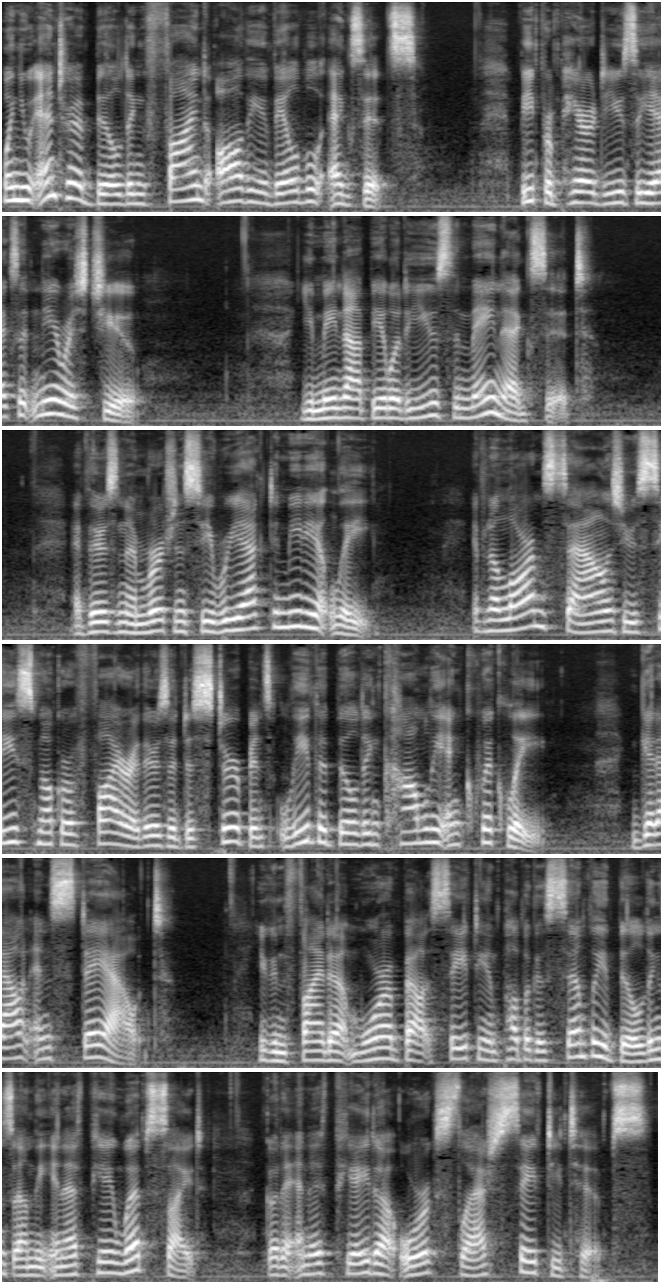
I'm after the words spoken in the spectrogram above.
When you enter a building, find all the available exits. Be prepared to use the exit nearest you. You may not be able to use the main exit. If there's an emergency, react immediately. If an alarm sounds, you see smoke or fire, there's a disturbance, leave the building calmly and quickly. Get out and stay out. You can find out more about safety in public assembly buildings on the NFPA website. Go to nfpa.org slash safety tips.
